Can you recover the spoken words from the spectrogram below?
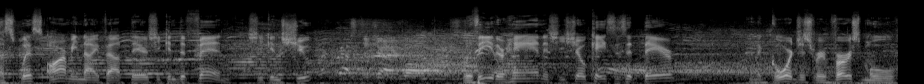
A Swiss Army knife out there. She can defend. She can shoot with either hand, and she showcases it there. And a gorgeous reverse move.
